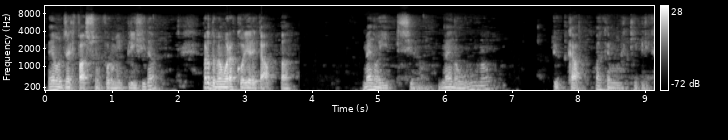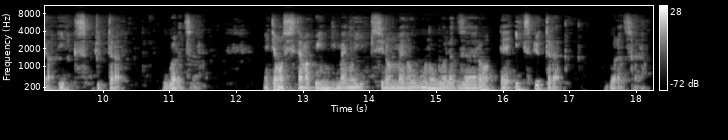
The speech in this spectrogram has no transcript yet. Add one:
abbiamo già il fascio in forma implicita, però dobbiamo raccogliere k. Meno y meno 1 più k che moltiplica x più 3 uguale a 0. Mettiamo a sistema quindi meno y meno 1 uguale a 0 e x più 3 uguale a 0.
